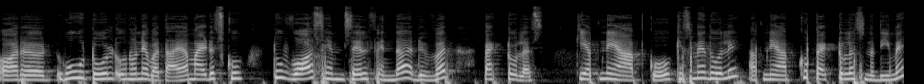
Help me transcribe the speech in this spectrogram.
और हु टोल्ड उन्होंने बताया माइडस को to wash himself in the river Pactolus कि अपने आप को किसमें धो ले अपने आप को पैक्टोलस नदी में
